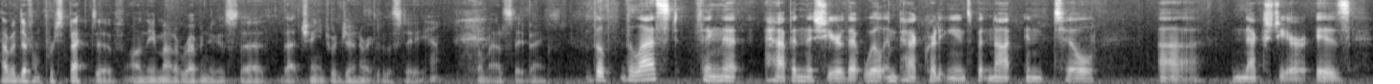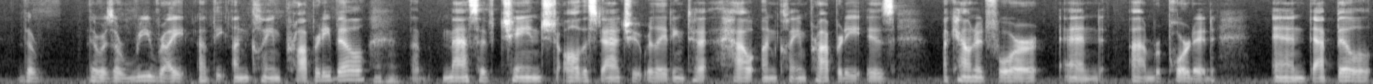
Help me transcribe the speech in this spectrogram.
have a different perspective on the amount of revenues that that change would generate for the state Yeah. from out of state banks. the the last thing that happened this year that will impact credit unions, but not until uh, next year, is the there was a rewrite of the unclaimed property bill, Mhm. a massive change to all the statute relating to how unclaimed property is accounted for and um, reported, and that bill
